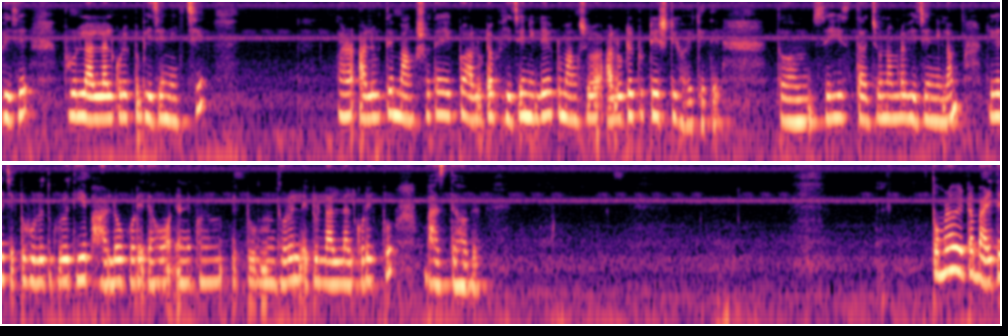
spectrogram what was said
ভেজে পুরো লাল লাল করে একটু ভেজে নিচ্ছি। কারণ আলুতে মাংসতে একটু আলুটা ভেজে নিলে একটু মাংস, আলুটা একটু টেস্টি হয় খেতে। তো সেই তার জন্য আমরা ভেজে নিলাম। ঠিক আছে? একটু হলুদ গুঁড়ো দিয়ে ভালো করে দেখো, অনেকক্ষণ একটু ধরে একটু লাল লাল করে একটু ভাজতে হবে। তোমরাও এটা বাড়িতে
